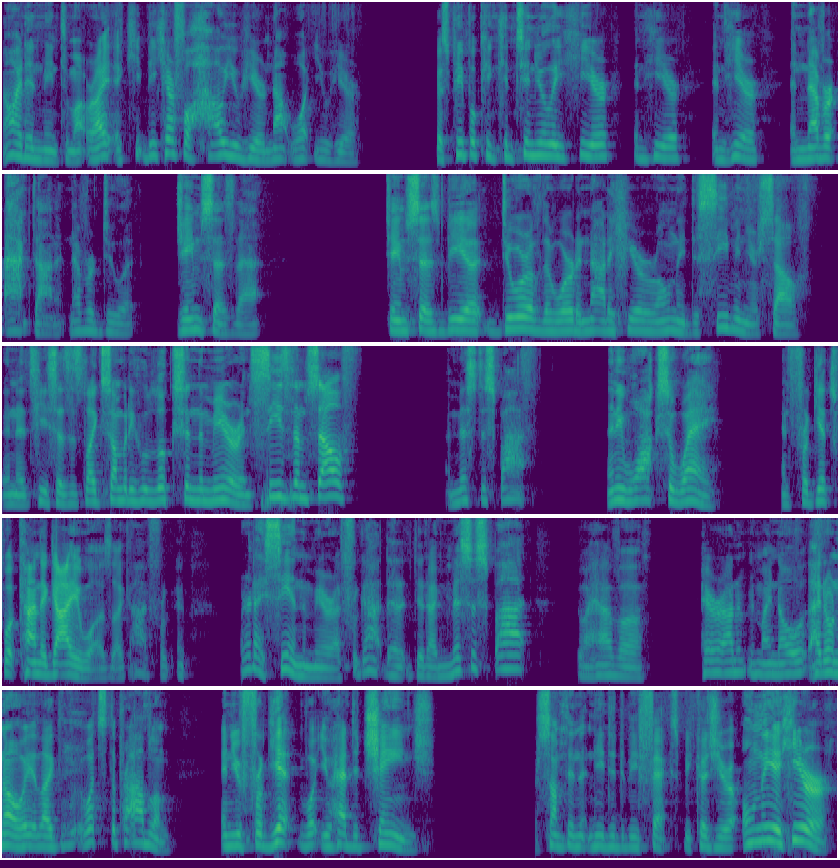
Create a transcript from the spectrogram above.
No, I didn't mean tomorrow, right? Be careful how you hear, not what you hear. Because people can continually hear and hear and hear and never act on it, never do it. James says that. James says, Be a doer of the word and not a hearer only, deceiving yourself. And he says, It's like somebody who looks in the mirror and sees themselves. I missed a spot. Then he walks away and forgets what kind of guy he was. Like, oh, I forget, what did I see in the mirror? I forgot. Did, did I miss a spot? Do I have a hair out in my nose? I don't know. Like, what's the problem? And you forget what you had to change or something that needed to be fixed because you're only a hearer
